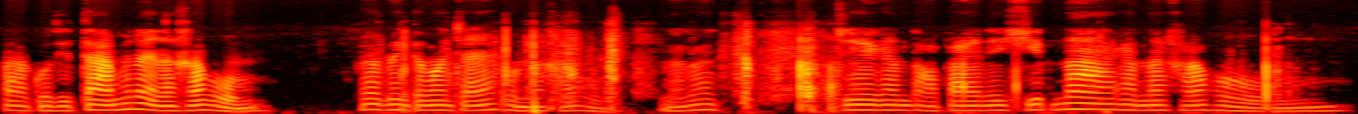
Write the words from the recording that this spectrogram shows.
ฝากกดติดตามให้หน่อยนะครับผมเพื่อเป็นกำลังใจให้ผมนะครับผม แล้วก็เจอกันต่อไปในคลิปหน้ากันนะครับผม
